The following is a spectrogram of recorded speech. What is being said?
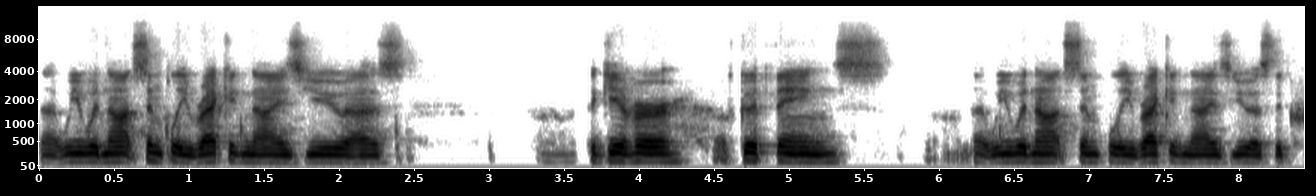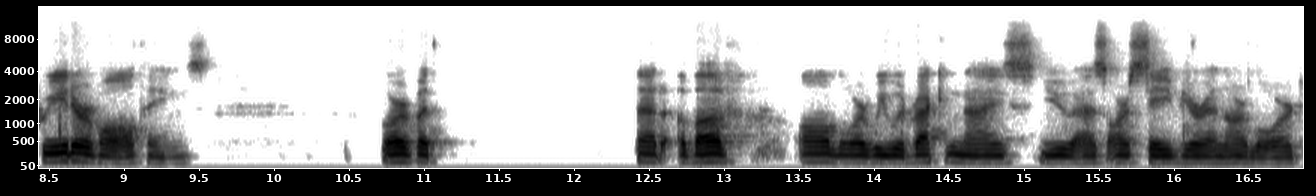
That we would not simply recognize you as uh, the giver of good things, that we would not simply recognize you as the creator of all things, Lord, but that above all, Lord, we would recognize you as our Savior and our Lord.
